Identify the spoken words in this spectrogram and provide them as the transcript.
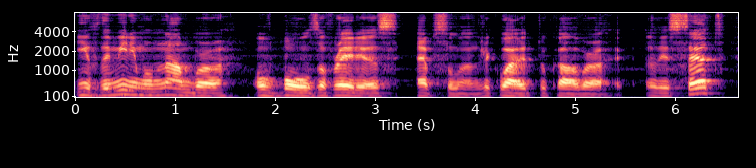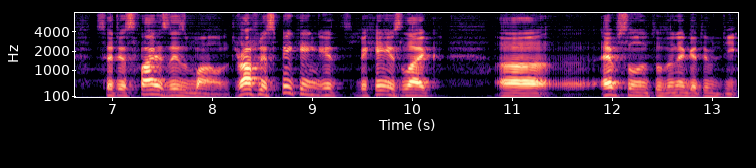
if the minimum number of balls of radius epsilon required to cover this set satisfies this bound. Roughly speaking, it behaves like uh, epsilon to the negative d,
